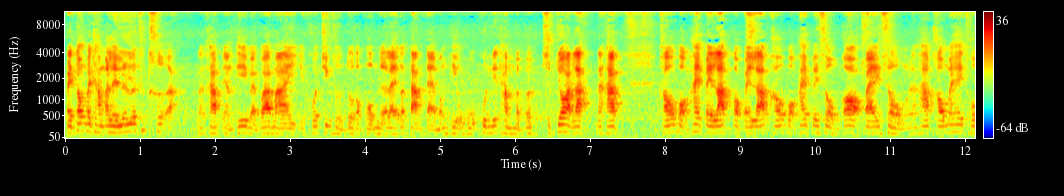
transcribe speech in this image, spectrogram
ไปต้องไปทำอะไรเลอะๆเทอะๆอะนะครับ อย่างที่แบบว่ามา coaching ส่วนตัวกับผมหรืออะไรก็ตามแต่บางทีโอ้โหคุณนี่ทำแบบสุดยอดละนะครับเขาบอกให้ไปรับก็ไปรับเขาบอกให้ไปส่งก็ไปส่งนะครับเขาไม่ให้โทร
